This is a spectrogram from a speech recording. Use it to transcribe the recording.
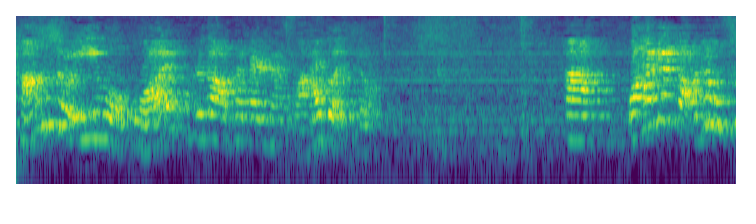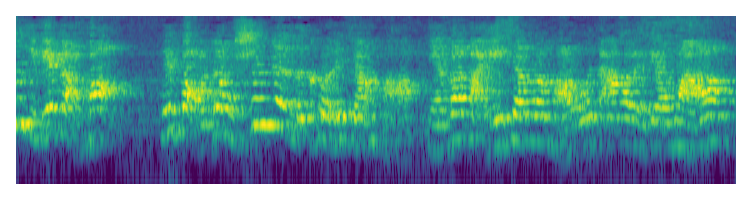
长袖衣服，我也不知道他这儿呢，我还短袖。啊，我还得保证自己别感冒，得保证深圳的课得讲好研发马云相中好我打好点电话啊。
